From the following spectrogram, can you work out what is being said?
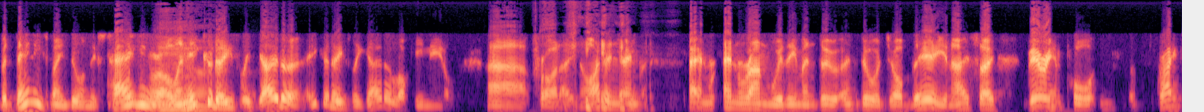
But then he's been doing this tagging role, yeah. and he could easily go to he could easily go to Lachie Neale uh, Friday night, and, and and and run with him and do and do a job there. You know, so very important. Great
